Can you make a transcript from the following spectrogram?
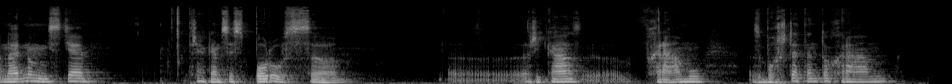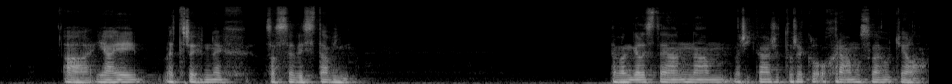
na jednom místě při jakémsi sporu s, eh, říká v chrámu, zbořte tento chrám a já jej ve třech dnech zase vystavím. Evangelista Jan nám říká, že to řekl o chrámu svého těla.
